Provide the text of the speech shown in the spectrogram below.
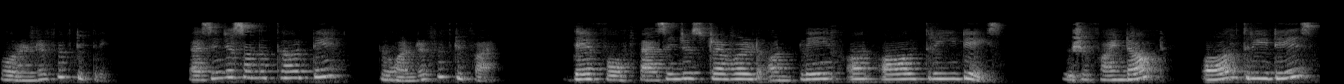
453. Passengers on the third day 255. Therefore, passengers travelled on plane on all three days. You should find out all three days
